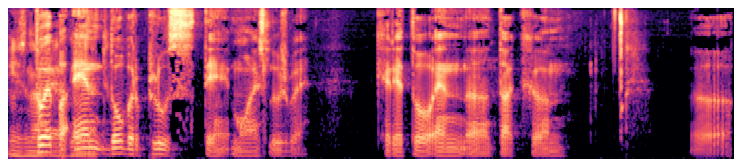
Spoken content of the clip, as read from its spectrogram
To je pa gledati. en dober plus te moje službe, ker je to en, uh, tak, um, uh,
